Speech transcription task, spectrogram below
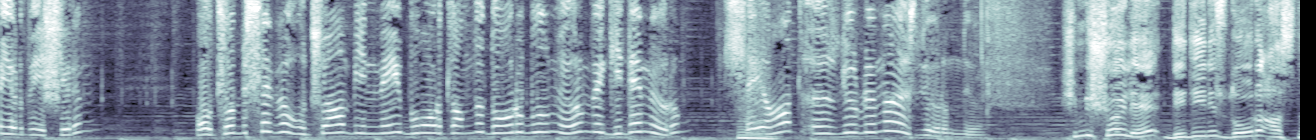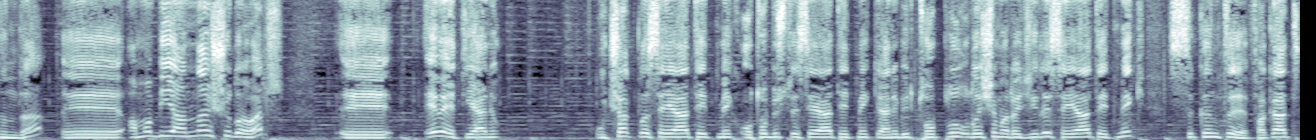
ayırdı iş yerim. Otobüse ve uçağa binmeyi bu ortamda doğru bulmuyorum ve gidemiyorum. Seyahat özgürlüğümü özlüyorum diyor. Şimdi şöyle dediğiniz doğru aslında Ee, ama bir yandan şu da var. Ee, evet yani uçakla seyahat etmek, otobüsle seyahat etmek yani bir toplu ulaşım aracıyla seyahat etmek sıkıntı. Fakat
